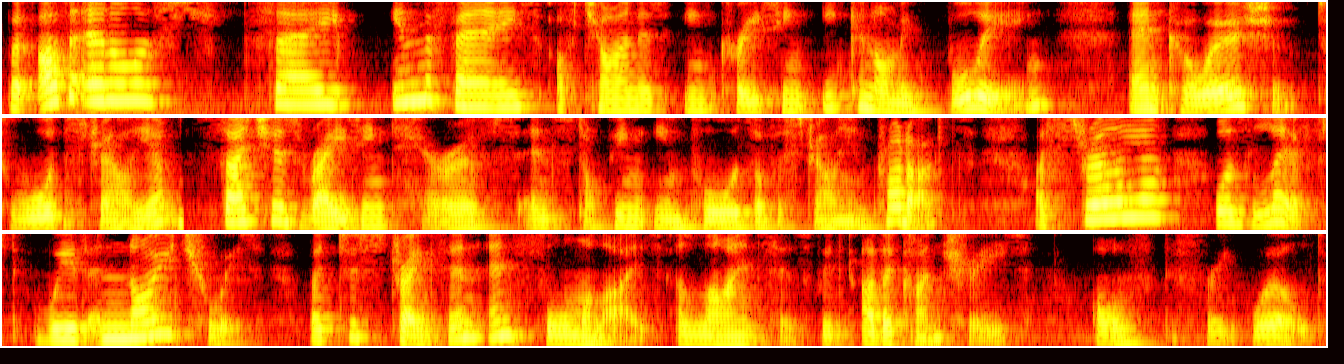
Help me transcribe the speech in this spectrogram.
but other analysts say in the face of China's increasing economic bullying and coercion towards Australia, such as raising tariffs and stopping imports of Australian products, Australia was left with no choice but to strengthen and formalize alliances with other countries of the free world.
